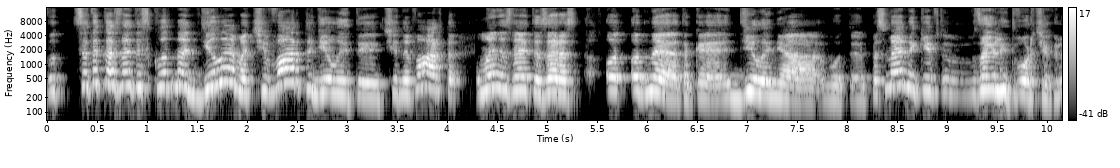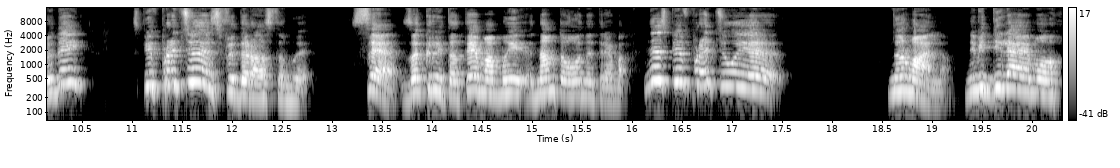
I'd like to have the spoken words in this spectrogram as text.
От це така, знаєте, складна ділема, чи варто ділити, чи не варто. У мене, знаєте, зараз одне таке ділення от, е, письменників, взагалі творчих людей, співпрацює з федерастами. Все, закрита тема, ми, нам того не треба. Не співпрацює нормально. Не відділяємо,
